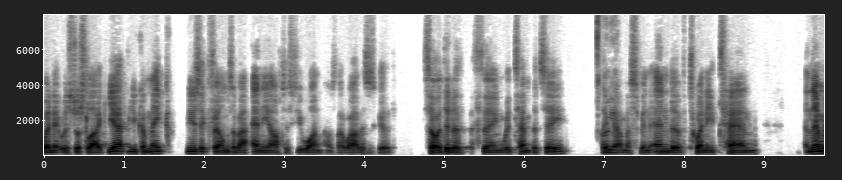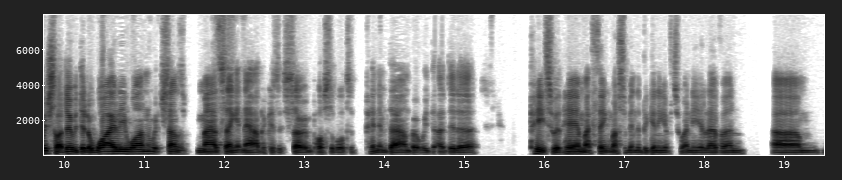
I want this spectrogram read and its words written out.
when it was just like, "Yep, you can make music films about any artist you want." I was like, "Wow, this is good." So I did a thing with Tempa T. I think Oh, yeah. that must have been end of 2010 and then we just started doing. We did a Wiley one, which sounds mad saying it now because it's so impossible to pin him down. But we I did a piece with him. I think must have been the beginning of 2011. Um,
